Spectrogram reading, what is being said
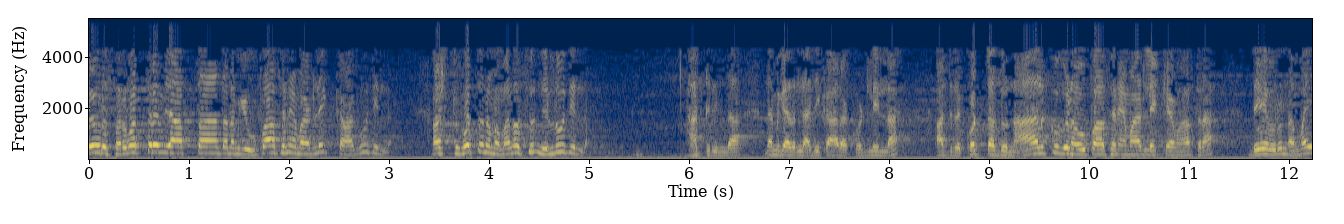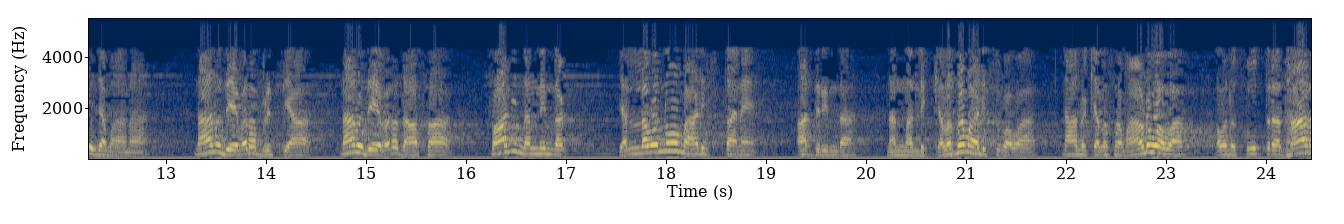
ದೇವರು ಸರ್ವತ್ರ ವ್ಯಾಪ್ತ ಅಂತ ನಮಗೆ ಉಪಾಸನೆ ಮಾಡಲಿಕ್ಕಾಗುವುದಿಲ್ಲ. ಅಷ್ಟು ಹೊತ್ತು ನಮ್ಮ ಮನಸ್ಸು ನಿಲ್ಲುವುದಿಲ್ಲ. ಆದ್ದರಿಂದ ನಮಗೆ ಅದರಲ್ಲಿ ಅಧಿಕಾರ ಕೊಡಲಿಲ್ಲ. ಆದರೆ ಕೊಟ್ಟದ್ದು ನಾಲ್ಕು ಗುಣ ಉಪಾಸನೆ ಮಾಡಲಿಕ್ಕೆ ಮಾತ್ರ ದೇವರು ನಮ್ಮ ಯಜಮಾನ. ನಾನು ದೇವರ ಭೃತ್ಯ, ನಾನು ದೇವರ ದಾಸ. ಸ್ವಾಮಿ ನನ್ನಿಂದ ಎಲ್ಲವನ್ನೂ ಮಾಡಿಸ್ತಾನೆ ಆದ್ದರಿಂದ ನನ್ನಲ್ಲಿ ಕೆಲಸ ಮಾಡಿಸುವವ, ನಾನು ಕೆಲಸ ಮಾಡುವವ, ಅವನು ಸೂತ್ರಧಾರ,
